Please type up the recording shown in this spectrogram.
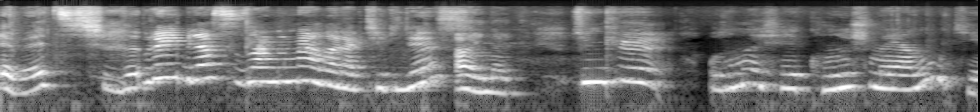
Evet şimdi Burayı biraz hızlandırma alarak çekeceğiz. aynen. Çünkü O zaman şey konuşmayalım ki.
